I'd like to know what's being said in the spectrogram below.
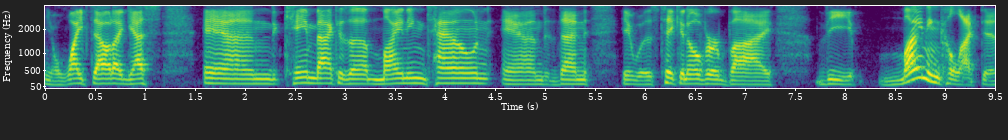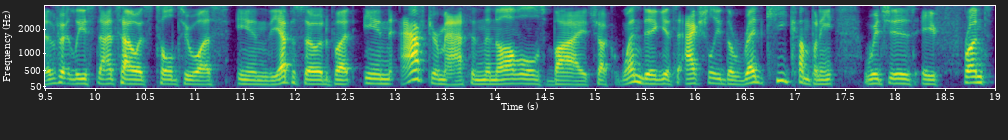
you know, wiped out, I guess, and came back as a mining town. And then it was taken over by the mining collective at least that's how it's told to us in the episode but in aftermath in the novels by chuck wendig it's actually the red key company which is a front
